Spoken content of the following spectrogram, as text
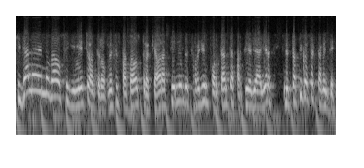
que ya le hemos dado seguimiento durante los meses pasados, pero que ahora tiene un desarrollo importante a partir del día de ayer. Les platico exactamente.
